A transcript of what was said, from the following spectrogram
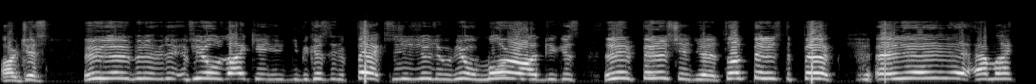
are just, eh, eh, eh, if you don't like it because of the effects, you're a moron because they didn't finish it yet. It's unfinished effect. And I'm like,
